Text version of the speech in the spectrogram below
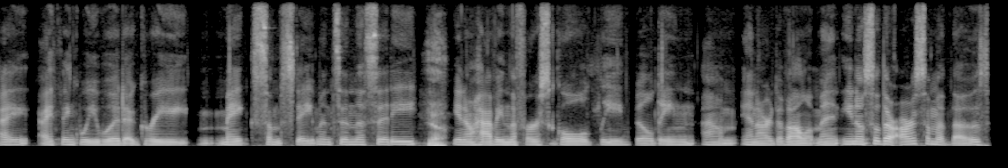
i i think we would agree make some statements in the city. Yeah. You know having the first gold LEED building um, in our development you know so there are some of those.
